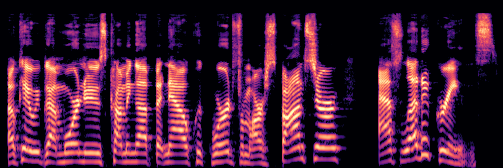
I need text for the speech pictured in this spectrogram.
Okay, we've got more news coming up, but now a quick word from our sponsor, Athletic Greens.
